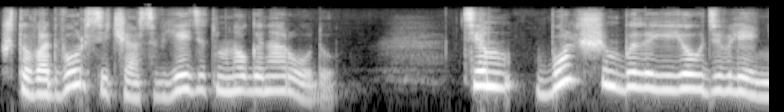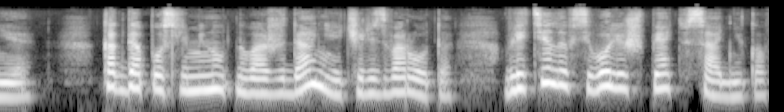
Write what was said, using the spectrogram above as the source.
что во двор сейчас въедет много народу тем большим было ее удивление, когда после минутного ожидания через ворота влетело всего лишь пять всадников.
